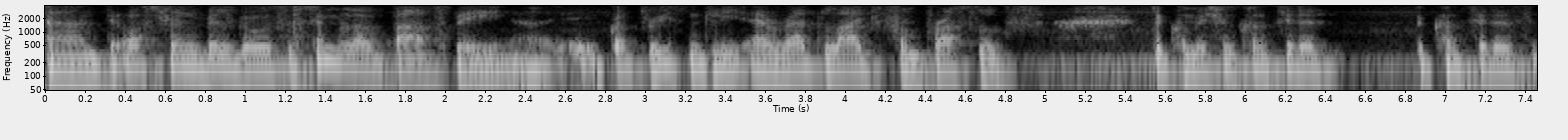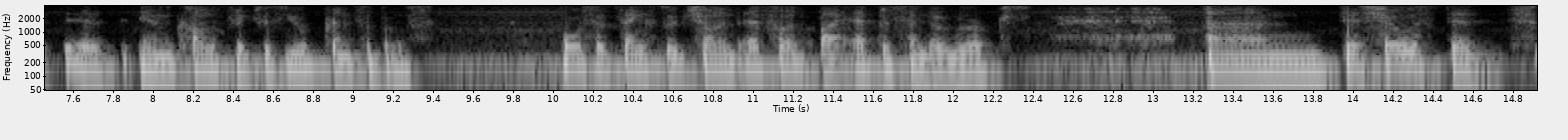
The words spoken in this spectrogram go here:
And the Austrian bill goes a similar pathway. Uh, it got recently a red light from Brussels. The Commission considered, considers it in conflict with EU principles, also thanks to a joint effort by Epicenter Works. And this shows that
